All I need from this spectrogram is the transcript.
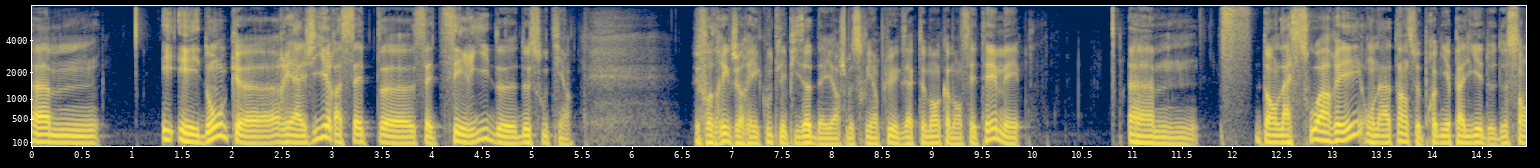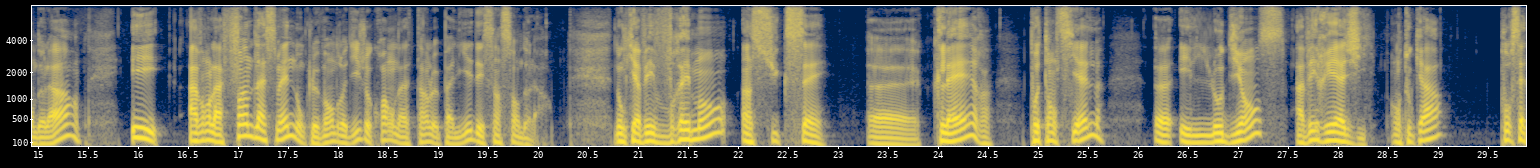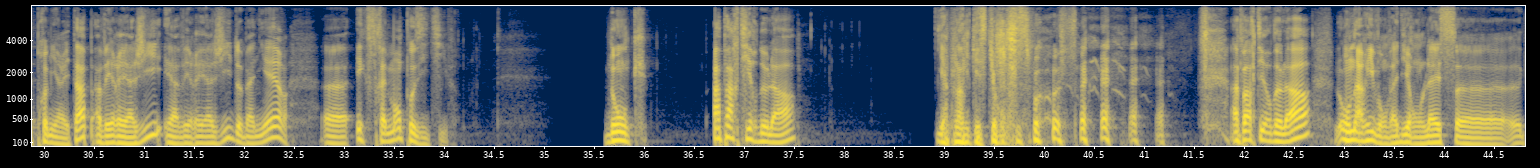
Euh, et, donc euh, réagir à cette, euh, cette série de, de soutien. Il faudrait que je réécoute l'épisode d'ailleurs, je me souviens plus exactement comment c'était, mais dans la soirée, on a atteint ce premier palier de 200 dollars et avant la fin de la semaine, donc le vendredi, je crois, on a atteint le palier des 500 dollars. Donc il y avait vraiment un succès euh, clair, potentiel, euh, et l'audience avait réagi. En tout cas, pour cette première étape, avait réagi et avait réagi de manière euh, extrêmement positive. Donc, à partir de là, il y a plein de questions qui se posent. à partir de là, on arrive, on va dire, on laisse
